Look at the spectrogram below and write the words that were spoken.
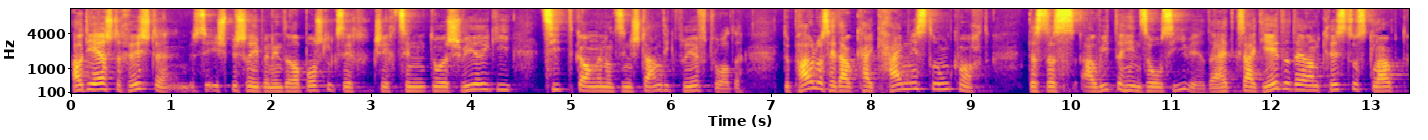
Auch die ersten Christen, ist beschrieben in der Apostelgeschichte, sind durch eine schwierige Zeit gegangen und sind ständig geprüft worden. Der Paulus hat auch kein Geheimnis darum gemacht, dass das auch weiterhin so sein wird. Er hat gesagt, jeder, der an Christus glaubt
